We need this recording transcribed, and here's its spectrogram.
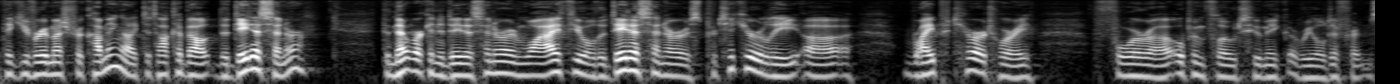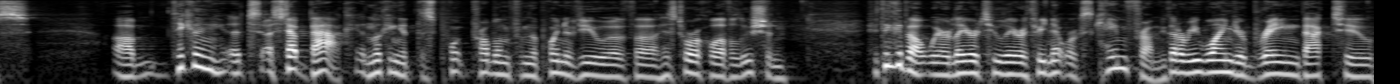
thank you very much for coming. I'd like to talk about the data center, the network in the data center, and why I feel the data center is particularly uh, ripe territory for uh, OpenFlow to make a real difference. Um, taking a, a, step back and looking at this problem from the point of view of uh, historical evolution, if you think about where layer two, layer three networks came from, you've got to rewind your brain back to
